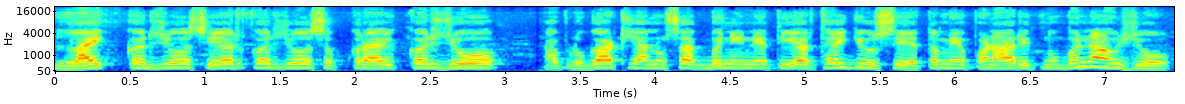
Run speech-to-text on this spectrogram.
લાઈક કરજો શેર કરજો સબસ્ક્રાઈબ કરજો. આપણું ગાંઠિયાનું શાક બનીને તૈયાર થઈ ગયું છે, તમે પણ આ રીતનું બનાવજો.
